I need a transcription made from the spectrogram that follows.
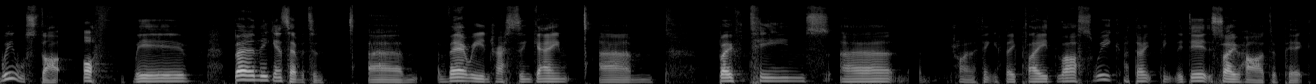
we will start off with Burnley against Everton. Um, very interesting game. Um, both teams, uh, trying to think if they played last week. I don't think they did. It's so hard to pick.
